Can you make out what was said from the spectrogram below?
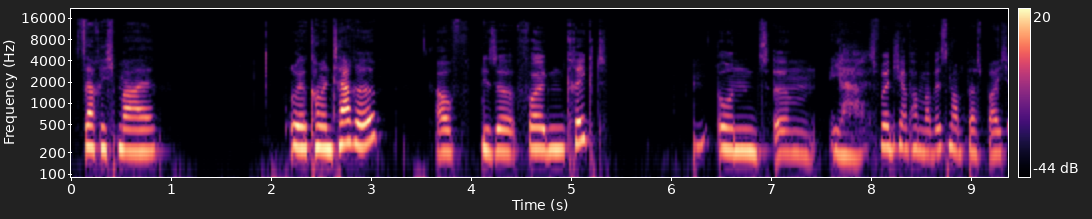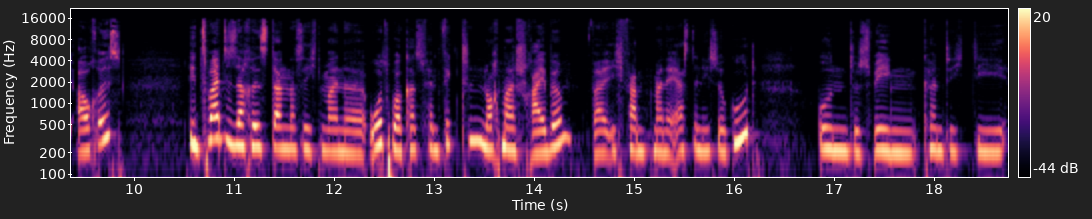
sag ich mal, äh, Kommentare auf diese Folgen kriegt. Und ähm, ja, das wollte ich einfach mal wissen, ob das bei euch auch ist. Die zweite Sache ist dann, dass ich meine Oathwalkers Fanfiction nochmal schreibe, weil ich fand meine erste nicht so gut. Und deswegen könnte ich die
